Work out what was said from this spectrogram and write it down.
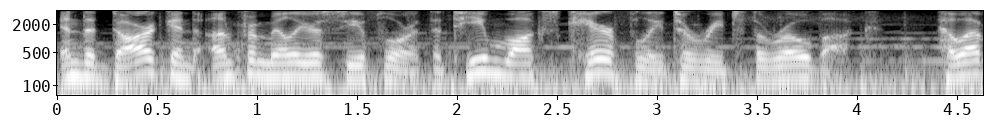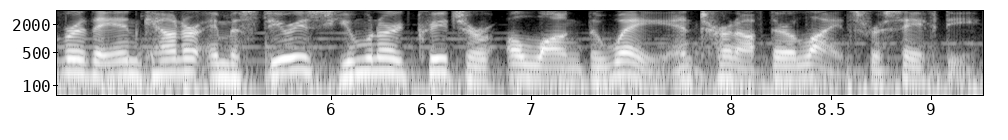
In the dark and unfamiliar seafloor, the team walks carefully to reach the Roebuck. However, they encounter a mysterious humanoid creature along the way and turn off their lights for safety.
